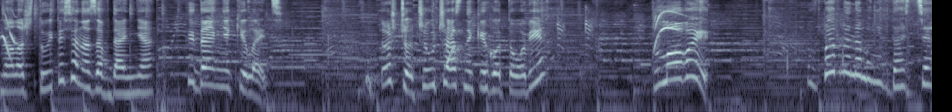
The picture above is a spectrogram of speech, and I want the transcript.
Налаштуйтеся на завдання. Кидання кілець. То що, чи учасники готові? Лови! Впевнена, мені вдасться.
